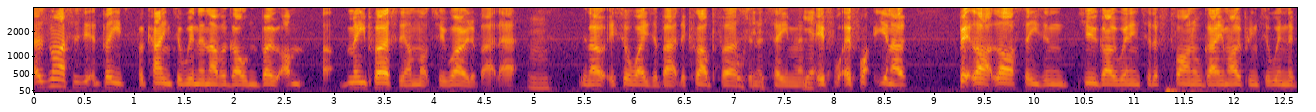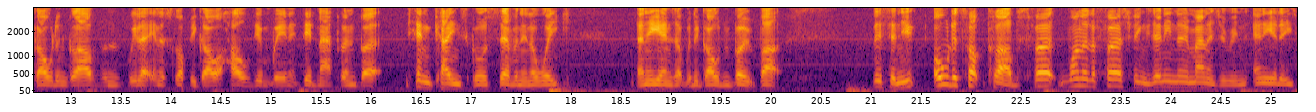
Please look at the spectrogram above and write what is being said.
as nice as it'd be for Kane to win another Golden Boot, I'm uh, me personally, I'm not too worried about that. Mm. You know, it's always about the club first and the team, and Yeah. if if you know, bit like last season, Hugo went into the final game hoping to win the Golden Glove, and we let in a sloppy goal at Hull, didn't we? And it didn't happen. But then Kane scores seven in a week, and he ends up with the Golden Boot. But listen, you, all the top clubs. One of the first things any new manager in any of these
